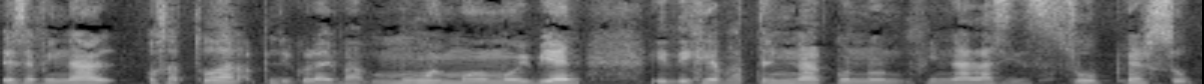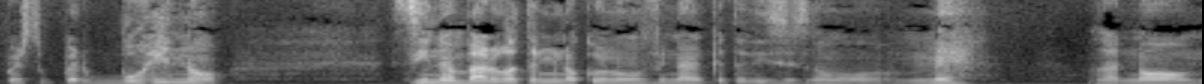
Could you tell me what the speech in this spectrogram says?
ese final, o sea, toda la película iba muy, muy, muy bien. Y dije, va a terminar con un final así súper, súper, súper bueno. Sin embargo, terminó con un final que te dices como, meh. O sea, no,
